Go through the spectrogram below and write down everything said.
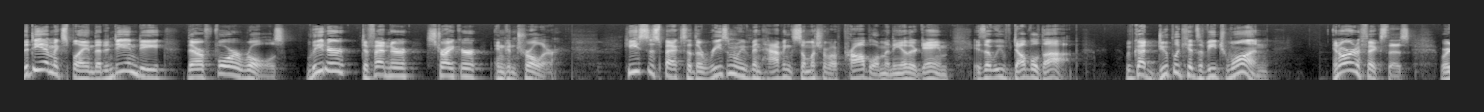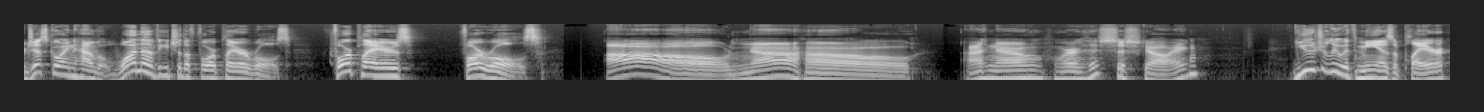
The DM explained that in D&D there are four roles: leader, defender, striker, and controller. He suspects that the reason we've been having so much of a problem in the other game is that we've doubled up. We've got duplicates of each one. In order to fix this, we're just going to have one of each of the four player roles. Four players, four roles. Oh no. I know where this is going. Usually, with me as a player,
